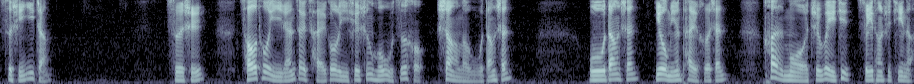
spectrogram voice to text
四十一章。此时，曹拓已然在采购了一些生活物资后，上了武当山。武当山又名太和山，汉末至魏晋、隋唐时期呢，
